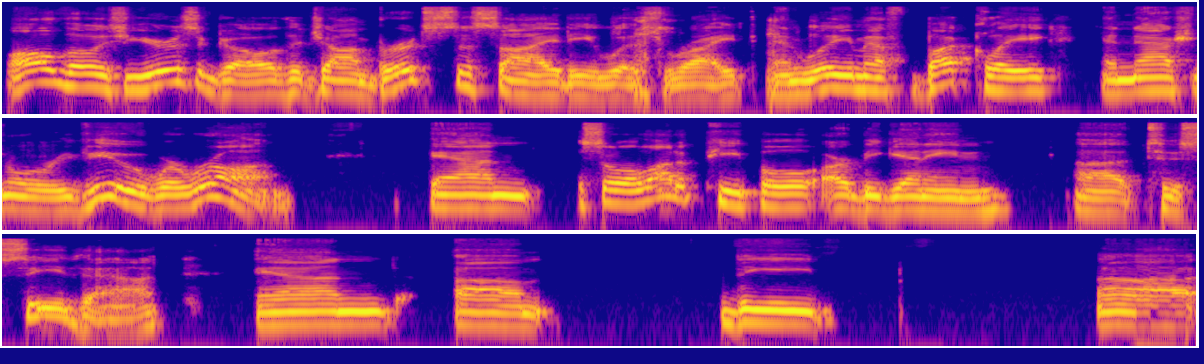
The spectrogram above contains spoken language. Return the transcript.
all those years ago, the John Birch Society was right, and William F. Buckley and National Review were wrong. And so a lot of people are beginning uh, to see that. And um, the uh,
